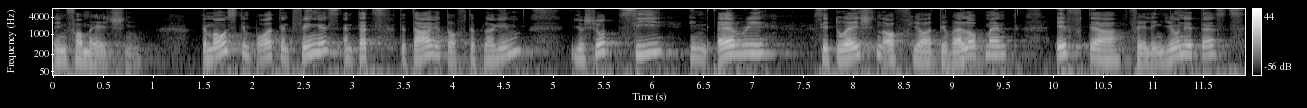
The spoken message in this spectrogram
information. The most important thing is, and that's the target of the plugin, you should see in every situation of your development if there are failing unit tests,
